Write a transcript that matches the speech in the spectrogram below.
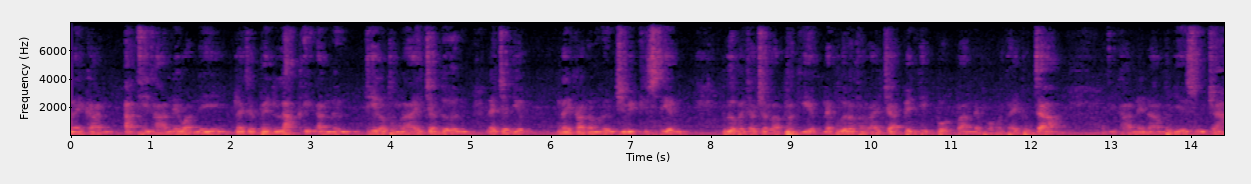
ในการอธิษฐานในวันนี้ และจะเป็นหลักอีกอันหนึ่งที่เราทั้งหลายจะเดินและจะยึดในการดำเนินชีวิตคริสเตียน เพื่อพระเจ้าจะรับพระเกียรติและเพื่อเราทั้งหลายจะเป็นที่โปรดปรานในพระพระทัยพระเจ้า อธิษฐานในนามพระเยซูเจ้า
